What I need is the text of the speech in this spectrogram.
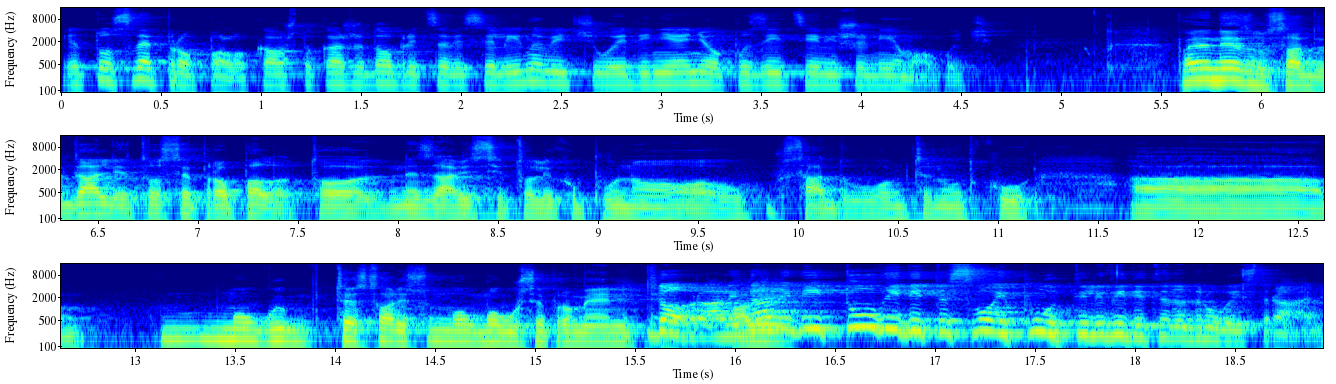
Je to sve propalo? Kao što kaže Dobrica Veselinović, ujedinjenje opozicije više nije moguće. Pa ja ne znam sad da li je to sve propalo. To ne zavisi toliko puno sad u ovom trenutku. A, mogu, te stvari su, mogu, mogu se promeniti. Dobro, ali, ali da li vi tu vidite svoj put ili vidite na drugoj strani?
